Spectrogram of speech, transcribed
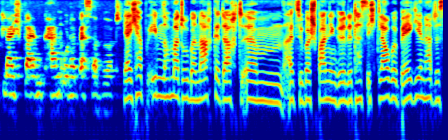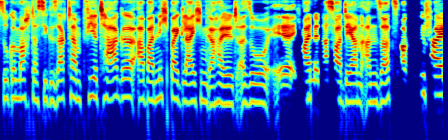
gleich bleiben kann oder besser wird. Ja, ich habe eben noch mal drüber nachgedacht, ähm, als du über Spanien geredet hast. Ich glaube, Belgien hat es so gemacht, dass sie gesagt haben, vier Tage, aber nicht bei gleichem Gehalt. Also äh, ich meine, das war deren Ansatz. Auf jeden Fall,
